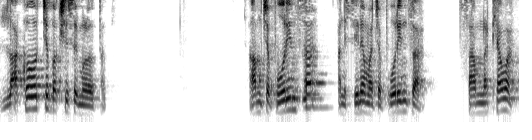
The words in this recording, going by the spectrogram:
लाखोचे बक्षिसे मिळवतात. आमच्या पोरींचा आणि सिनेमाच्या पोरींचा सामना ठेवा.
